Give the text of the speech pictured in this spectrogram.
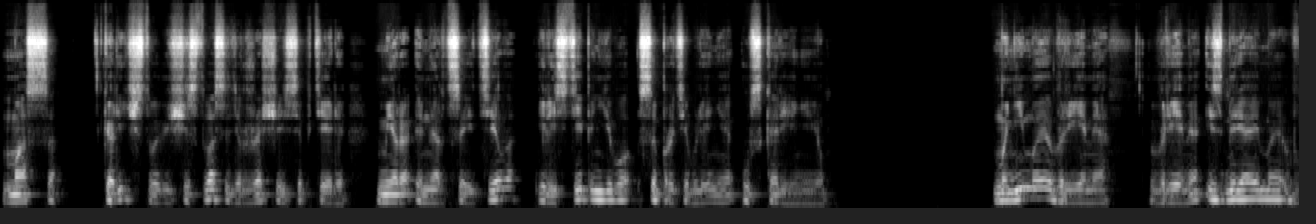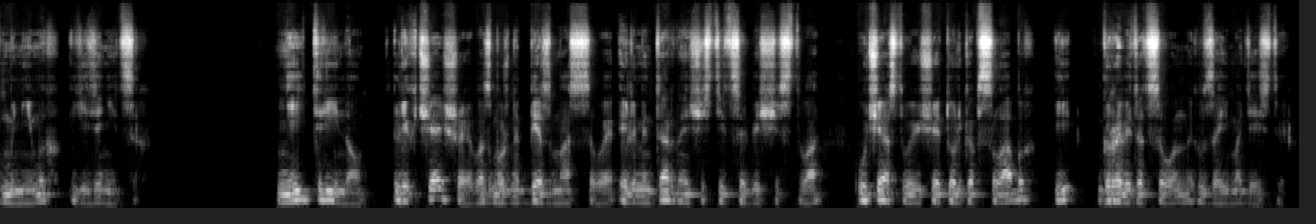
Масса – количество вещества, содержащееся в теле, мера инерции тела или степень его сопротивления ускорению. Мнимое время – время, измеряемое в мнимых единицах. Нейтрино – легчайшая, возможно, безмассовая элементарная частица вещества, участвующая только в слабых и гравитационных взаимодействиях.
